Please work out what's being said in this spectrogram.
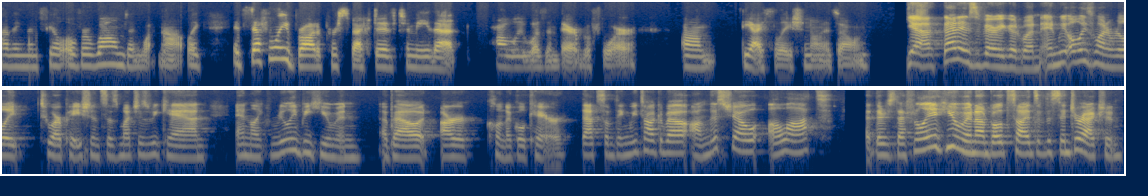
having them feel overwhelmed and whatnot. Like it's definitely brought a perspective to me that probably wasn't there before um, the isolation on its own. Yeah, that is a very good one. And we always want to relate to our patients as much as we can and like really be human about our clinical care. That's something we talk about on this show a lot. There's definitely a human on both sides of this interaction,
